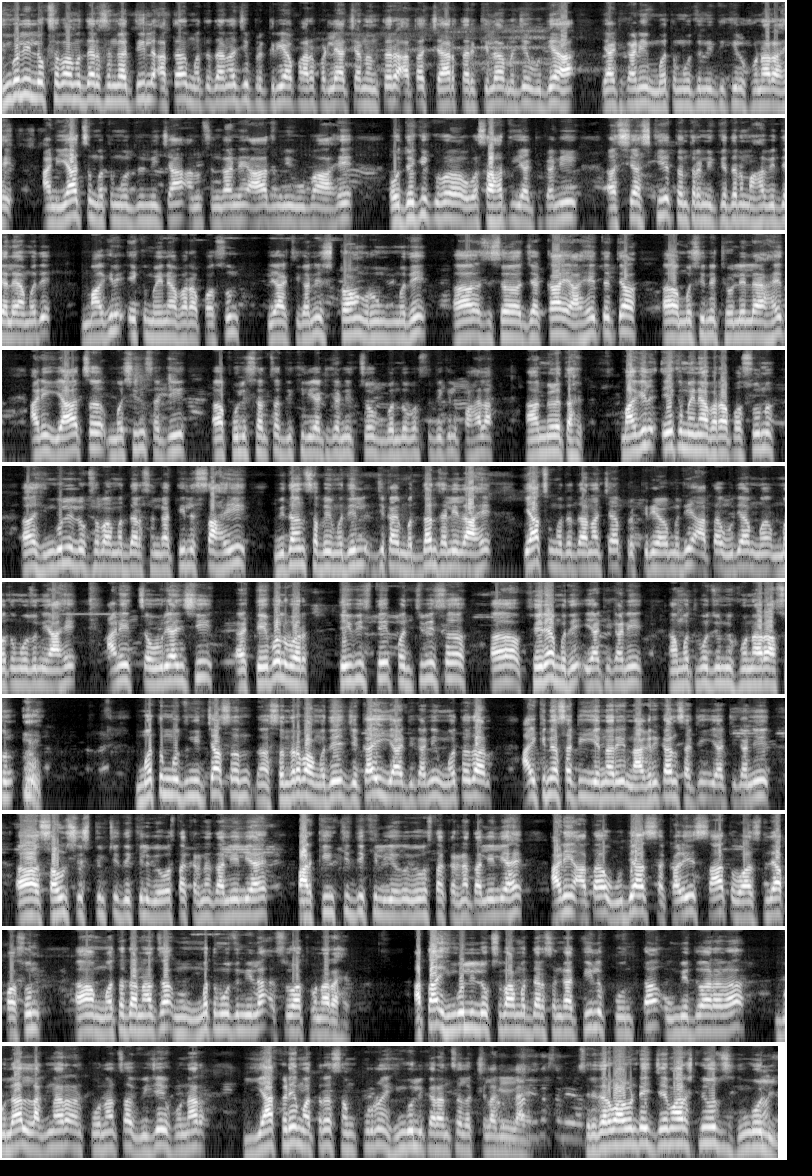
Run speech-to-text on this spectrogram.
हिंगोली लोकसभा मतदारसंघातील आता मतदानाची प्रक्रिया पार पडल्याच्या नंतर आता चार तारखेला म्हणजे उद्या या ठिकाणी मतमोजणी देखील होणार आहे. आणि याच मतमोजणीच्या अनुषंगाने आज मी उभा आहे. औद्योगिक व वसाहती या ठिकाणी शासकीय तंत्रनिकेतन महाविद्यालयामध्ये मागील एक महिन्याभरापासून या ठिकाणी स्ट्रॉंग रूममध्ये स- ज्या काय आहे ते त्या मशीने ठेवलेल्या आहेत. आणि याच मशीनसाठी पोलिसांचा देखील या ठिकाणी चोख बंदोबस्त देखील पाहायला मिळत आहे. मागील एक महिन्याभरापासून हिंगोली लोकसभा मतदारसंघातील सहाही विधानसभेमधील जे काही मतदान झालेलं आहे याच मतदानाच्या प्रक्रियामध्ये आता उद्या म मतमोजणी आहे. आणि चौऱ्याऐंशी टेबलवर तेवीस ते पंचवीस फेऱ्यामध्ये या ठिकाणी मतमोजणी होणार असून मतमोजणीच्या सं संदर्भामध्ये जे काही या ठिकाणी मतदान ऐकण्यासाठी येणारे नागरिकांसाठी या ठिकाणी साऊंड सिस्टीमची देखील व्यवस्था करण्यात आलेली आहे. पार्किंगची देखील व्यवस्था करण्यात आलेली आहे. आणि आता उद्या सकाळी सात वाजल्यापासून मतदानाचा मतमोजणीला सुरुवात होणार आहे. आता हिंगोली लोकसभा मतदारसंघातील कोणता उमेदवाराला गुलाल लागणार आणि कोणाचा विजय होणार याकडे मात्र संपूर्ण हिंगोलीकरांचं लक्ष लागलेलं आहे. श्रीधर वाळवंटे जय महाराष्ट्र न्यूज हिंगोली.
